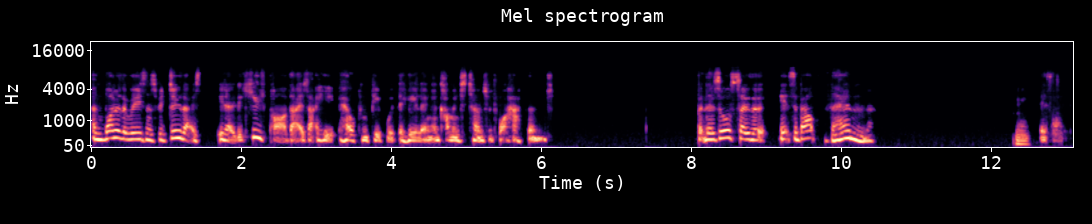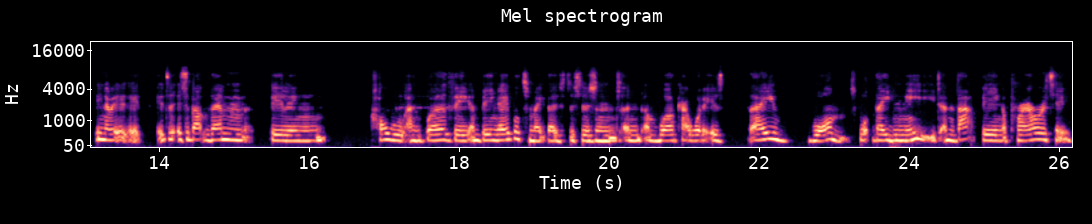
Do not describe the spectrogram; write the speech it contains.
And one of the reasons we do that is, you know, the huge part of that is that he, helping people with the healing and coming to terms with what happened. But there's also that it's about them. Mm. It's you know, it, it, it's it's about them feeling whole and worthy and being able to make those decisions and, and work out what it is they want, what they need, and that being a priority.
